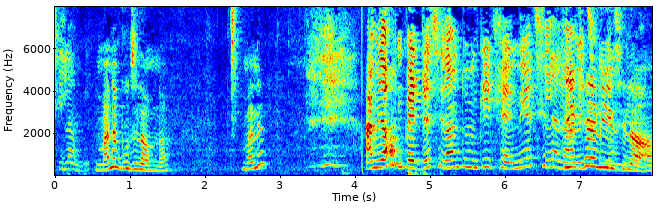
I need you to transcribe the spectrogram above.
ছিলাম? মানে বুঝলাম না। মানে? আমি যখন পেটে ছিলাম তুমি কি খেয়ে নিয়েছিলে না আমি খেয়ে নিয়েছিলাম?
